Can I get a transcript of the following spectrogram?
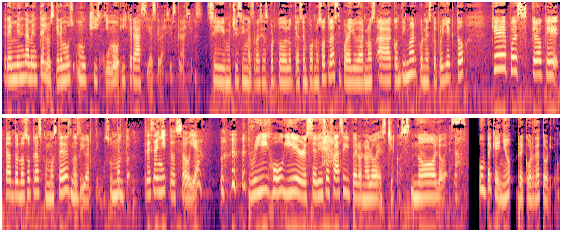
tremendamente. Los queremos muchísimo y gracias, gracias, gracias. Sí, muchísimas gracias por todo lo que hacen por nosotras y por ayudarnos a continuar con este proyecto que pues creo que tanto nosotras como ustedes nos divertimos un montón. Tres añitos, so yeah. Three whole years. Se dice fácil, pero no lo es, chicos. No lo es. Un pequeño recordatorio.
